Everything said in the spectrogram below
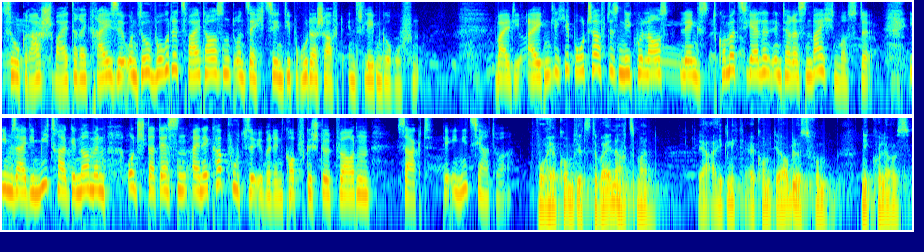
zog rasch weitere Kreise und so wurde 2016 die Bruderschaft ins Leben gerufen weil die eigentliche Botschaft des Nikolaus längst kommerziellen Interessen weichen musste. Ihm sei die Mitra genommen und stattdessen eine Kapuze über den Kopf gestülpt worden, sagt der Initiator. Woher kommt jetzt der Weihnachtsmann? Ja, eigentlich, er kommt ja auch bloß vom Nikolaus.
